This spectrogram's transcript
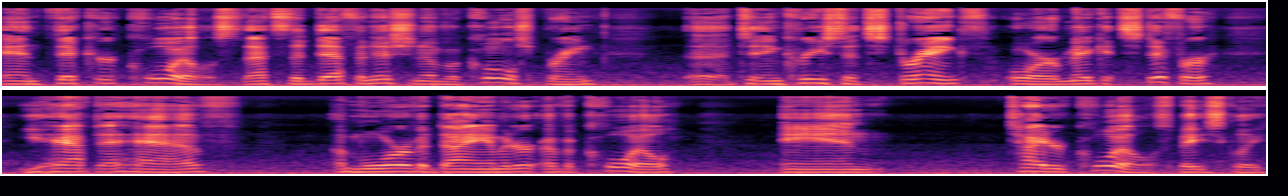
and thicker coils. That's the definition of a coil spring uh, to increase its strength or make it stiffer, you have to have a more of a diameter of a coil and tighter coils, basically.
